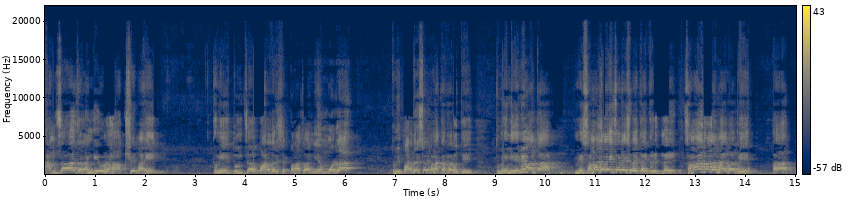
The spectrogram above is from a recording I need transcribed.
आमचा जरांगेवर हा आक्षेप आहे. तुम्ही तुमचं पारदर्शकपणाचा नियम मोडला. तुम्ही पारदर्शकपणा करणार होते. तुम्ही नेहमी मानता मी समाजाला विचारल्याशिवाय काही करीत नाही. समाज माझा मायबाप आहे. हा?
